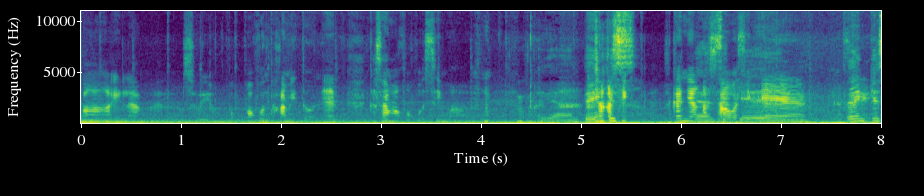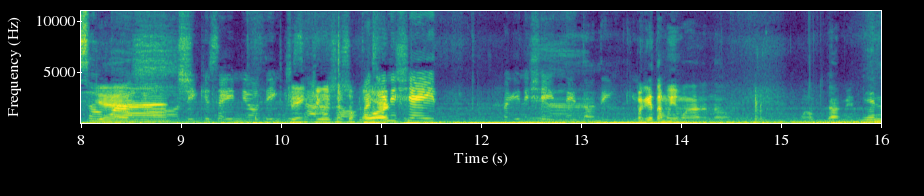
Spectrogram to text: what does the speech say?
pangangailangan. So yun po, papunta kami doon. And kasama ko po si ma'am. Ayan. Thank Tsaka you. si, si kanyang Yan, si asawa si Ken. Ken. Thank you so Yes. Oh, much. thank you sa inyo. Thank you Thank sa, you ano, sa support. Pag-initiate. Pag-initiate Yan. nito. Thank you. Pakita mo yung mga ano, mga gamit. Yan,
